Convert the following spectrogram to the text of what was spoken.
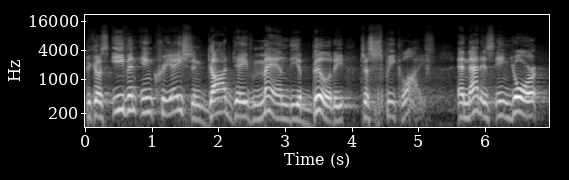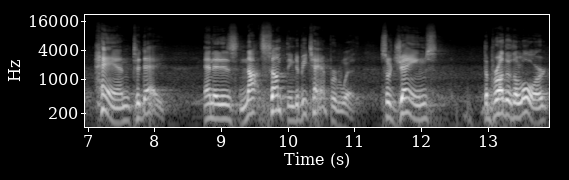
Because even in creation, God gave man the ability to speak life. And that is in your hand today. And it is not something to be tampered with. So, James, the brother of the Lord,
